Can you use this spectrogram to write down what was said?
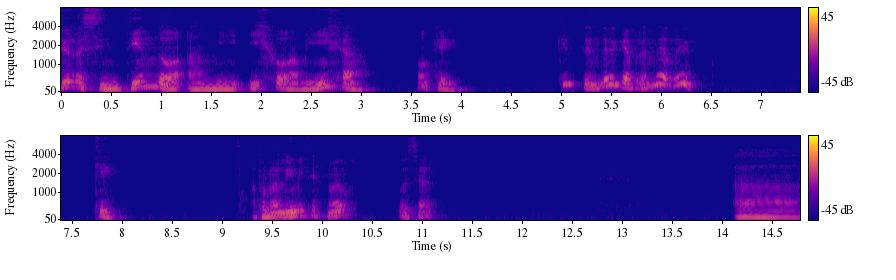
¿Estoy resintiendo a mi hijo, a mi hija? Ok. ¿Qué tendré que aprender de esto? ¿Qué? ¿A poner límites nuevos? Puede ser. A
